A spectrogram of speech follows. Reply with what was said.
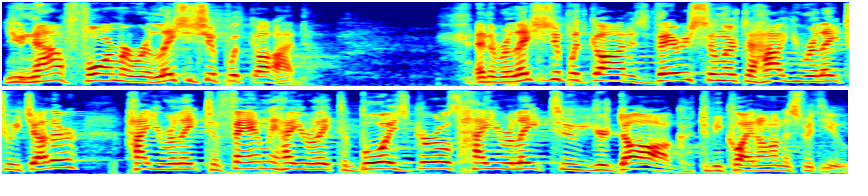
you now form a relationship with God. And the relationship with God is very similar to how you relate to each other, how you relate to family, how you relate to boys, girls, how you relate to your dog, to be quite honest with you.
